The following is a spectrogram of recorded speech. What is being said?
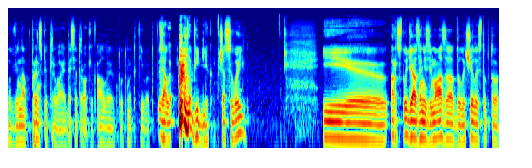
От війна, в принципі, триває 10 років, але тут ми такий от взяли відлік часовий. І е, арт-студія Азані Зімаза долучились, тобто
